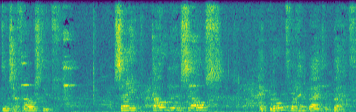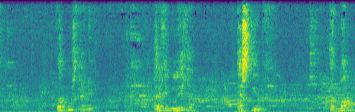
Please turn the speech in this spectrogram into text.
toen zijn vrouw stierf. Zij koude zelfs het brood voor hem bij het ontbijt. Wat moest hij nu? Hij ging liggen en stierf. Een man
